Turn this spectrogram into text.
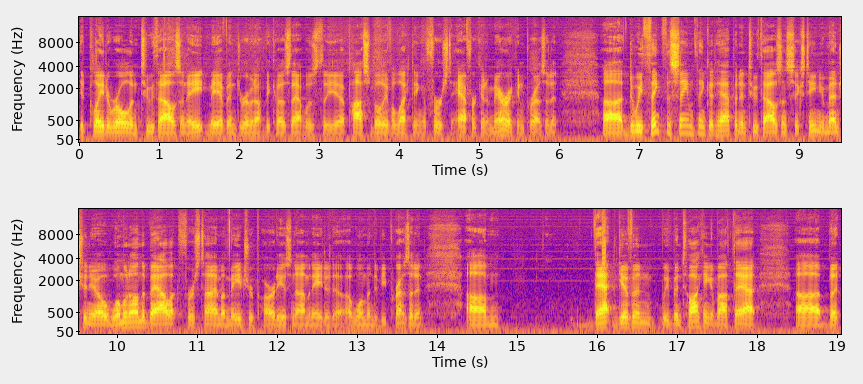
it played a role in 2008, may have been driven up because that was the uh, possibility of electing a first African American president. Uh, do we think the same thing could happen in 2016? You mentioned, you know, woman on the ballot, first time a major party has nominated a, a woman to be president. Um, that given, we've been talking about that. Uh, but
